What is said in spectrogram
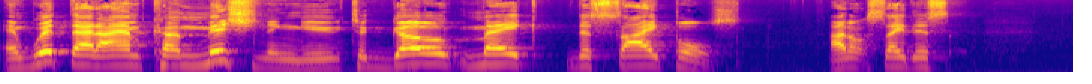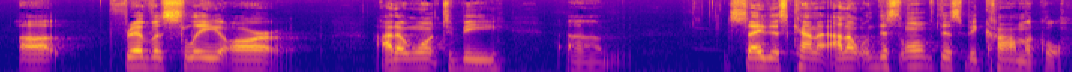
and with that, I am commissioning you to go make disciples. I don't say this uh, frivolously or I don't want to be um, say this kind of, I don't want this, I want this to be comical.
